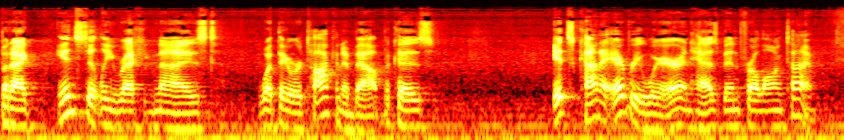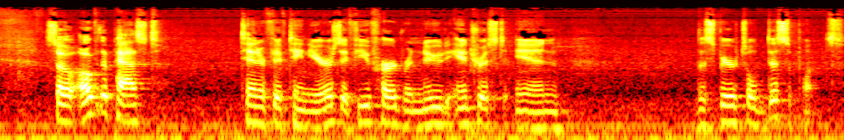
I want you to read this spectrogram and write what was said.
but I instantly recognized what they were talking about because it's kind of everywhere and has been for a long time. So, over the past 10 or 15 years, if you've heard renewed interest in the spiritual disciplines,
